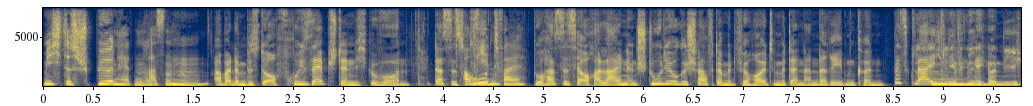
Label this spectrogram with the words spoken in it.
mich das spüren hätten lassen. Mhm. Aber dann bist du auch früh selbstständig geworden. Das ist Auf gut. jeden Fall. Du hast es ja auch alleine ins Studio geschafft, damit wir heute miteinander reden können. Bis gleich, mhm. liebe Leonie.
